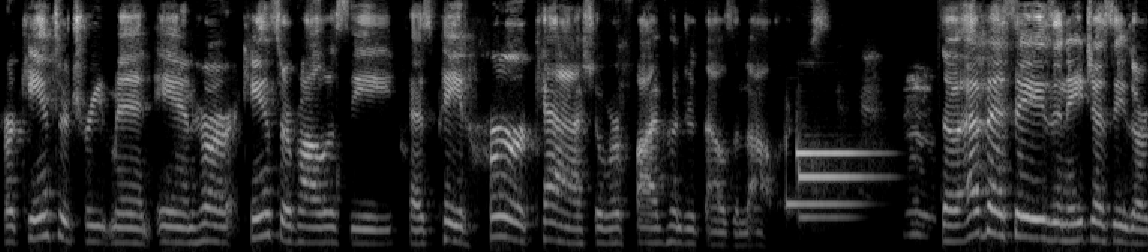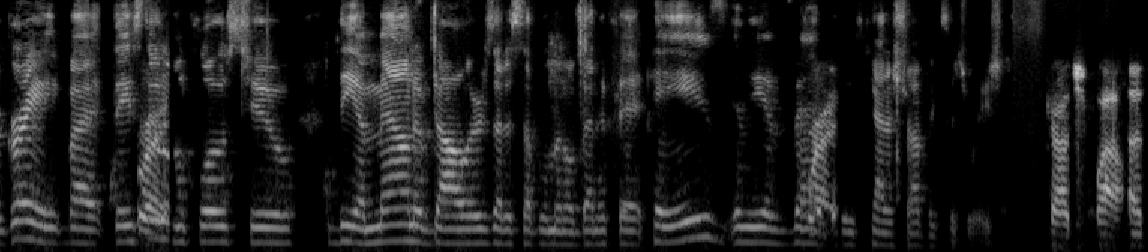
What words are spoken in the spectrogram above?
her cancer treatment and her cancer policy has paid her cash over $500,000. Mm. So FSAs and HSAs are great, but they still Right. come close to the amount of dollars that a supplemental benefit pays in the event Right. of these catastrophic situations. Gotcha. Wow, that's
